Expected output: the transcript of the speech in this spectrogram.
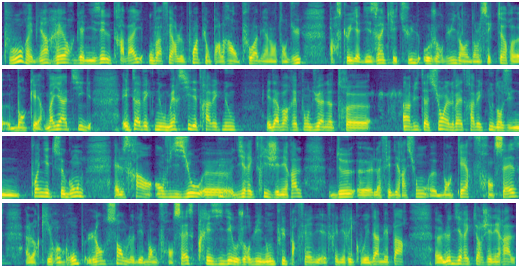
pour eh bien, réorganiser le travail. On va faire le point, puis on parlera emploi, bien entendu, parce qu'il y a des inquiétudes aujourd'hui dans, le secteur euh, bancaire. Maya Attig est avec nous. Merci d'être avec nous et d'avoir répondu à notre euh, invitation. Elle va être avec nous dans une poignée de secondes. Elle sera en, visio euh, directrice générale de euh, la Fédération euh, bancaire française, alors qui regroupe l'ensemble des banques françaises, présidée aujourd'hui non plus par Frédéric Oueda, mais par le directeur général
